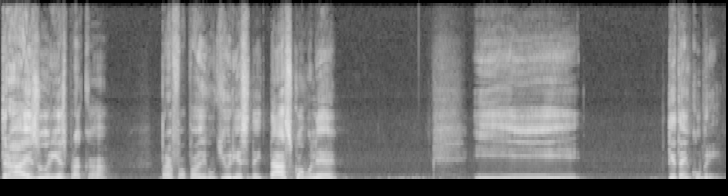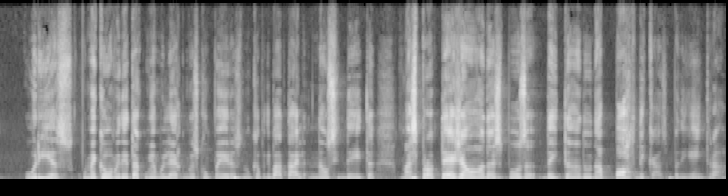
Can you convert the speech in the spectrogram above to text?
traz Urias para cá, para fazer com que Urias se deitasse com a mulher e tentar encobrir. Urias, como é que eu vou me deitar com minha mulher, com meus companheiros no campo de batalha? Não se deita, mas protege a honra da esposa deitando na porta de casa, para ninguém entrar.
